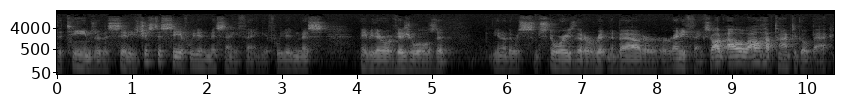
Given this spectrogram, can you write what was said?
the teams or the cities just to see if we didn't miss anything. If we didn't miss, maybe there were visuals that you know there was some stories that are written about or, or anything. So I'll, I'll, I'll have time to go back.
